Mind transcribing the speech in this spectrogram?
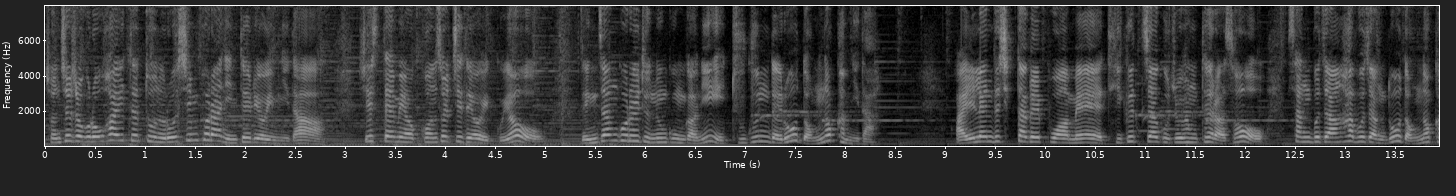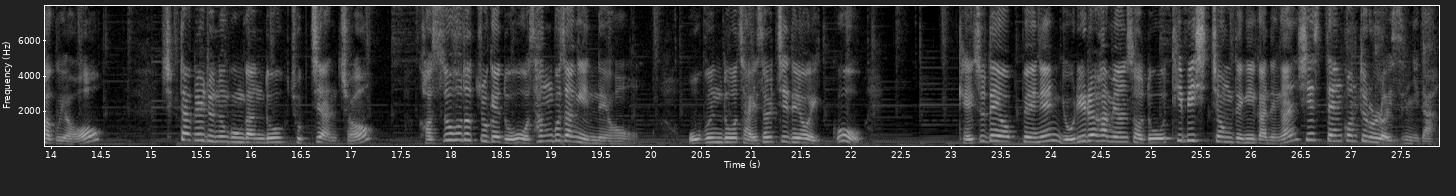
전체적으로 화이트 톤으로 심플한 인테리어입니다. 시스템 에어컨 설치되어 있고요. 냉장고를 두는 공간이 두 군데로 넉넉합니다. 아일랜드 식탁을 포함해 디귿자 구조 형태라서 상부장, 하부장도 넉넉하고요. 식탁을 두는 공간도 좁지 않죠? 가스 후드 쪽에도 상부장이 있네요. 오븐도 잘 설치되어 있고 개수대 옆에는 요리를 하면서도 TV 시청 등이 가능한 시스템 컨트롤러 있습니다.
